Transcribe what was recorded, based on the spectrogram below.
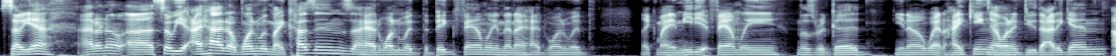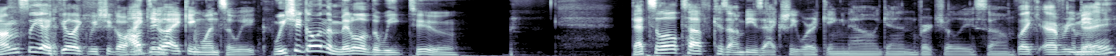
So yeah, I don't know. Uh, so yeah, I had a one with my cousins. I had one with the big family, and then I had one with like my immediate family. Those were good. You know, went hiking. I want to do that again. Honestly, I feel like we should go I'll do hiking once a week. we should go in the middle of the week too. That's a little tough because Umbi's actually working now again virtually. So Like every I mean-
